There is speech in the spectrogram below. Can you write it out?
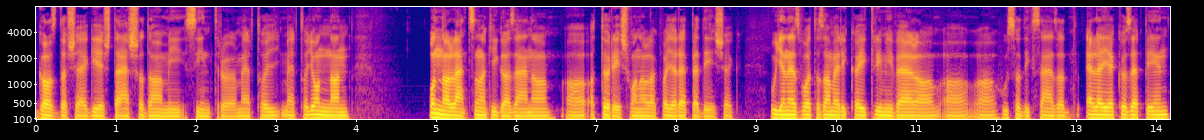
gazdasági és társadalmi szintről, mert hogy, mert hogy onnan, onnan látszanak igazán a, a, a törésvonalak vagy a repedések. Ugyanez volt az amerikai krimivel a, a, a 20. század eleje közepén,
